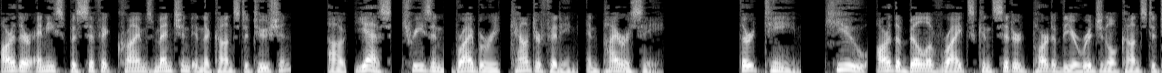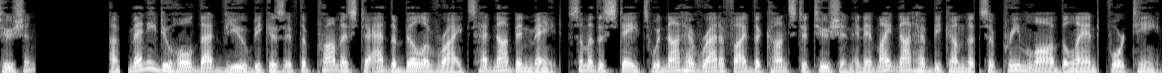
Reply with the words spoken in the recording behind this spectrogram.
Are there any specific crimes mentioned in the Constitution? A. Yes, treason, bribery, counterfeiting, and piracy. 13. Q. Are the Bill of Rights considered part of the original Constitution? A. Many do hold that view because if the promise to add the Bill of Rights had not been made, some of the states would not have ratified the Constitution and it might not have become the supreme law of the land. 14.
